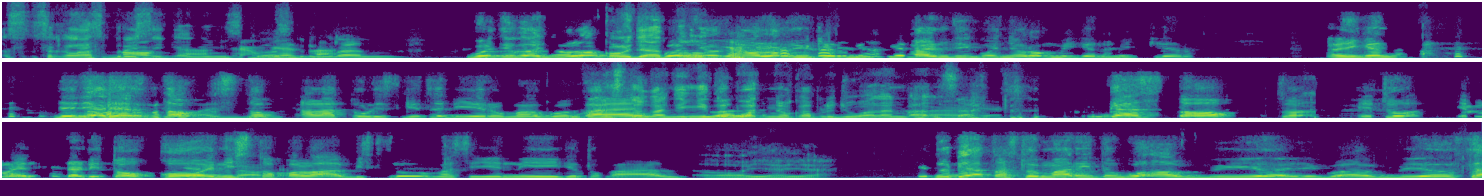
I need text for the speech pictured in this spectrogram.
sekelas berisik Oh, anjing sekelas biasa. kedengeran. gue juga nyolong Kalau gue jatuh. nyolong mikir-mikir anjing gue nyolong mikir-mikir anjing kan jadi ada stok stok alat tulis gitu di rumah gue Bukan kan stok anjing itu Jualan. buat nyokap lu jualan bangsa. Ah, iya. enggak stok So, itu yang lain udah di toko Iya, ini stok. stok kalau habis tuh masih ini gitu kan Oh iya iya. Itu di atas lemari tuh gue ambil anjing gue ambil. Se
